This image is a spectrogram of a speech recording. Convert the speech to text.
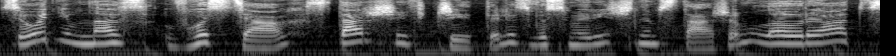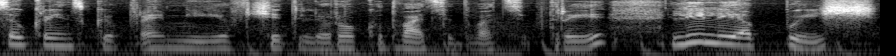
Сьогодні в нас в гостях старший вчитель з восьмирічним стажем, лауреат Всеукраїнської премії Вчитель року 2023 Лілія Пищ,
